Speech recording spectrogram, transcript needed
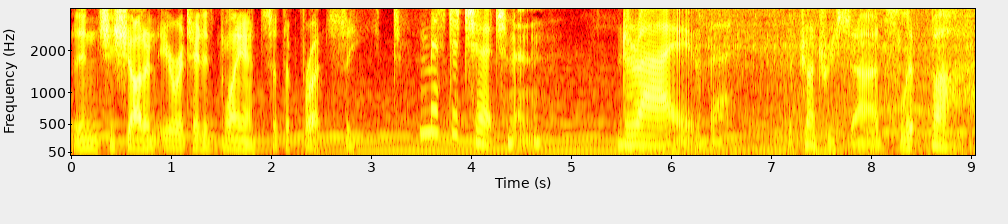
Then she shot an irritated glance at the front seat. Mr. Churchman, drive. The countryside slipped by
